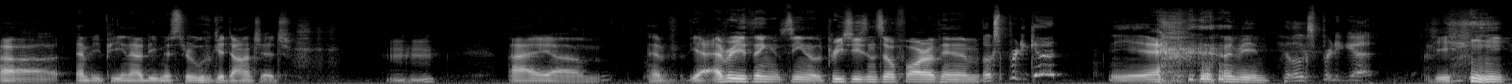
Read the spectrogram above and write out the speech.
uh, MVP, and that would be Mr. Luka Doncic. Mm-hmm. I um, have yeah everything seen of the preseason so far of him. Looks pretty good. Yeah, I mean He looks pretty good. he, he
